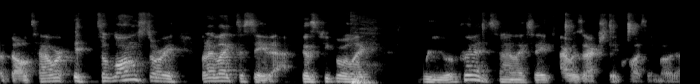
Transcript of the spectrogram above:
a bell tower. It's a long story, but I like to say that because people are like, "Were you a prince?" And I like to say, "I was actually Quasimodo."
